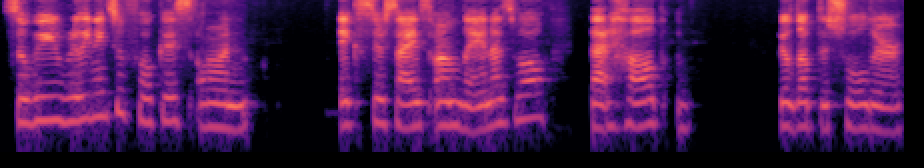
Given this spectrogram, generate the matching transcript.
So we really need to focus on exercise on land as well that help build up the shoulder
